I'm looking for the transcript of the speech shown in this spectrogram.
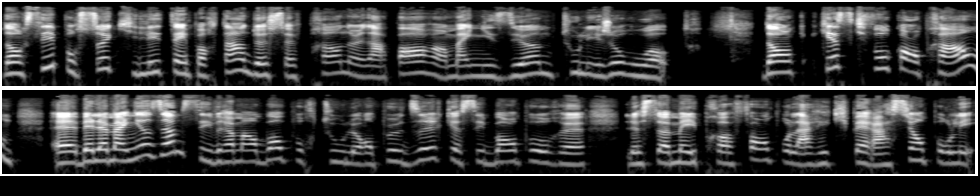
Donc, c'est pour ça qu'il est important de se prendre un apport en magnésium tous les jours ou autres. Donc, qu'est-ce qu'il faut comprendre? Euh, ben, le magnésium, c'est vraiment bon pour tout. On peut dire que c'est bon pour euh, le sommeil profond, pour la récupération, pour les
